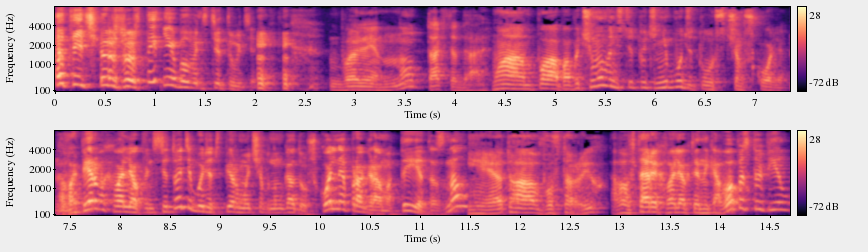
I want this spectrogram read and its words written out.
А ты че ржешь? Ты не был в институте. Блин, ну так-то да. Мам, папа, а почему в институте не будет лучше, чем в школе? Ну, во-первых, Валек, в институте будет в первом учебном году школьная программа. Ты это знал? Нет, а во-вторых? А во-вторых, Валек, ты на кого поступил?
